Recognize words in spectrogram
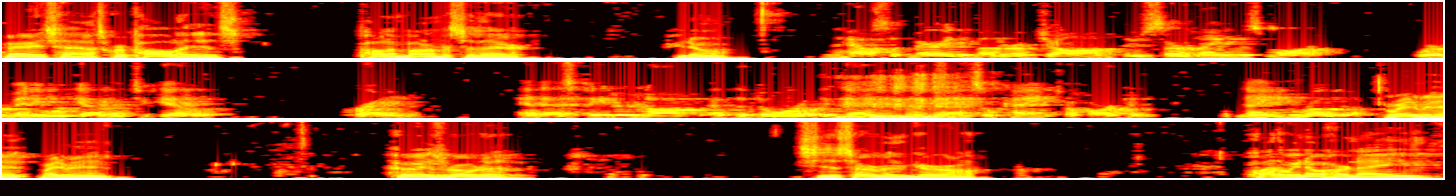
Mary's house, where Paul is. Paul and Barnabas are there. You know. In the house of Mary, the mother of John, whose surname was Mark, where many were gathered together, praying. And as Peter knocked at the door of the gate, a damsel came to hearken, named Rhoda. Wait a minute. Wait a minute. Who is Rhoda? She's a servant girl. Why do we know her name? because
